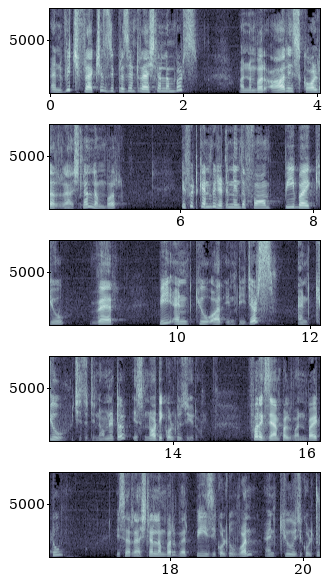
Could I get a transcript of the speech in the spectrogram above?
And which fractions represent rational numbers? A number r is called a rational number if it can be written in the form p by q where p and q are integers and q which is the denominator is not equal to 0. For example 1 by 2 is a rational number where p is equal to 1 and q is equal to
